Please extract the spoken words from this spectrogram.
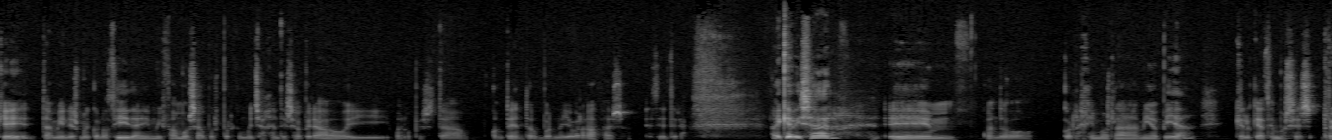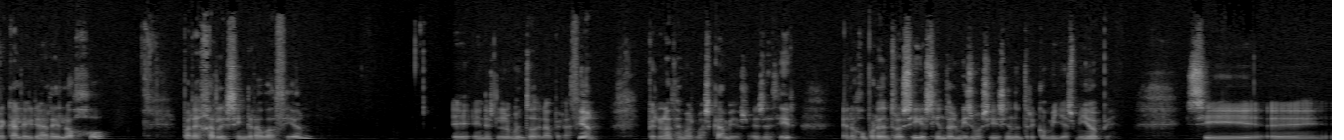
que también es muy conocida y muy famosa, pues porque mucha gente se ha operado y bueno, pues está contento por no llevar gafas, etc. Hay que avisar em, cuando corregimos la miopía que lo que hacemos es recalibrar el ojo para dejarle sin graduación eh, en el momento de la operación, pero no hacemos más cambios. Es decir, el ojo por dentro sigue siendo el mismo, sigue siendo entre comillas miope. Si eh,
